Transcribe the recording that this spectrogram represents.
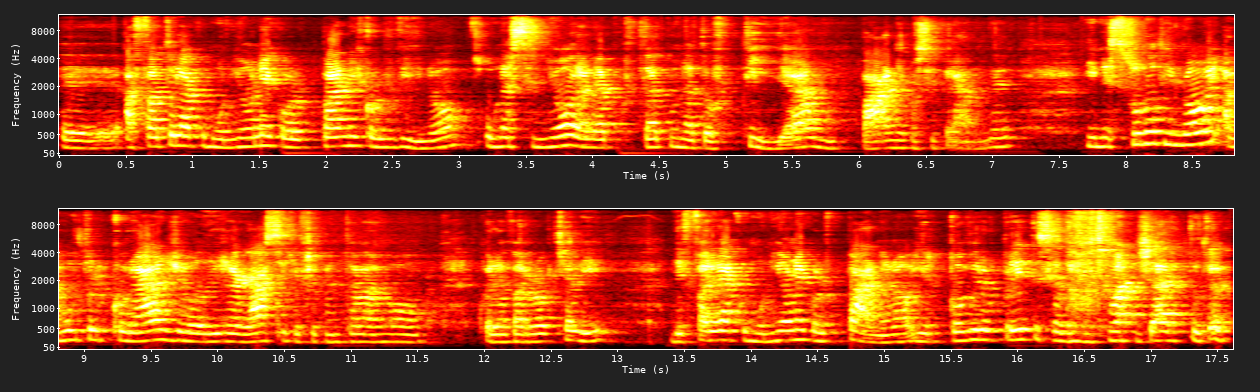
eh, ha fatto la comunione col pane e col vino, una signora le ha portato una tortiglia, un pane così grande, e nessuno di noi ha avuto il coraggio, dei ragazzi che frequentavamo quella parrocchia lì, di fare la comunione col pane, no? E il povero prete si è dovuto mangiare tutta la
